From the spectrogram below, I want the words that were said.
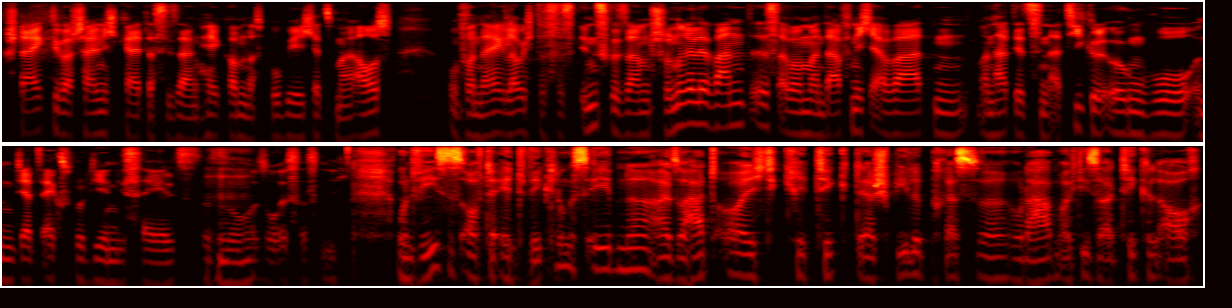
steigt die Wahrscheinlichkeit, dass sie sagen, hey komm, das probiere ich jetzt mal aus und von daher glaube ich, dass es insgesamt schon relevant ist, aber man darf nicht erwarten, man hat jetzt einen Artikel irgendwo und jetzt explodieren die Sales. Mhm. So, so ist es nicht. Und wie ist es auf der Entwicklungsebene? Also hat euch Kritik der Spielepresse oder haben euch diese Artikel auch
